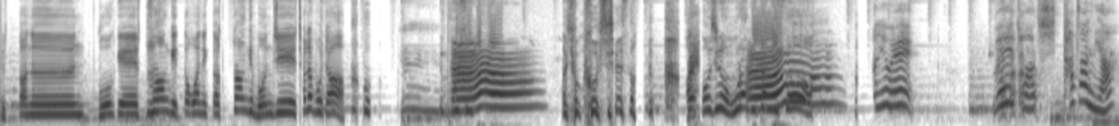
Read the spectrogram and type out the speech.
일단은 부엌에 수상한 게 있다고 하니까 수상한 게 뭔지 찾아보자. 어, 음, 거실. 아, 저 거실에서 아 거실에 오랑우탄이 있어. 아니 왜, 왜 저 아저씨 타잔이야?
